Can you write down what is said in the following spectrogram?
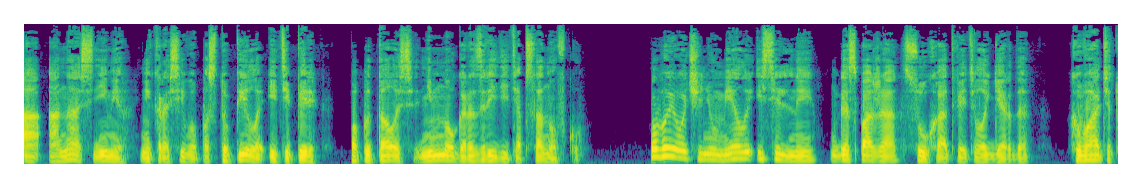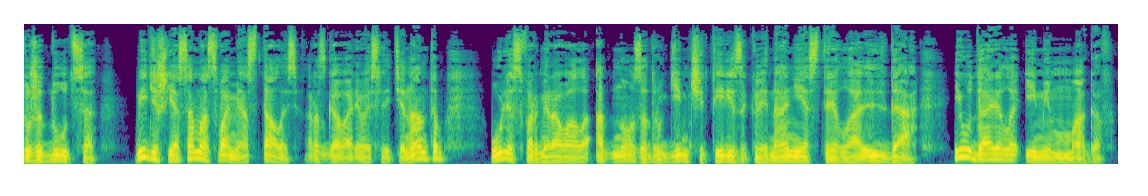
а она с ними некрасиво поступила и теперь попыталась немного разрядить обстановку. «Вы очень умелы и сильны, госпожа», — сухо ответила Герда. «Хватит уже дуться. Видишь, я сама с вами осталась», разговаривая с лейтенантом, Уля сформировала одно за другим четыре заклинания «Стрела льда» и ударила ими магов,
